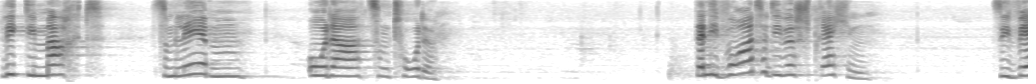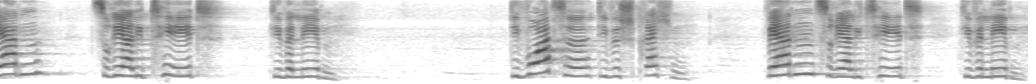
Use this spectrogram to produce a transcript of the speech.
liegt die Macht zum Leben oder zum Tode. Denn die Worte, die wir sprechen, sie werden zur Realität, die wir leben. Die Worte, die wir sprechen, werden zur Realität, die wir leben.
